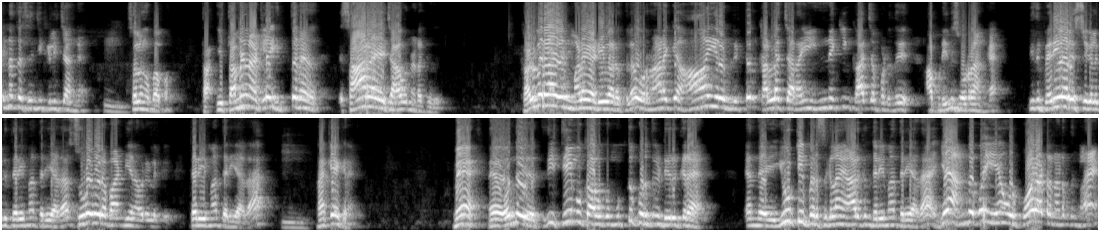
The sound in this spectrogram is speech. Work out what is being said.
என்னத்தை செஞ்சு கிழிச்சாங்க. சொல்லுங்க பாப்போம். தமிழ்நாட்டுல இத்தனை சாராய சாவு நடக்குது. கல்வராயன் மலை அடிவாரத்துல ஒரு நாளைக்கு ஆயிரம் லிட்டர் கள்ளச்சாராயம் இன்னைக்கும் காய்ச்சப்படுது அப்படின்னு சொல்றாங்க. இது பெரியாரிஸ்டுகளுக்கு தெரியுமா தெரியாதா? சுகவீர பாண்டியன் அவர்களுக்கு தெரியுமா தெரியாதா. நான் அஹ் வந்து தி- திமுகவுக்கு முட்டு கொடுத்துக்கிட்டு இருக்கிற இந்த யூடியூபர்ஸுக்கெல்லாம் யாருக்கும் தெரியுமா தெரியாதா? ஏன் அங்க போய் ஏன் ஒரு போராட்டம் நடத்துங்களேன்?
